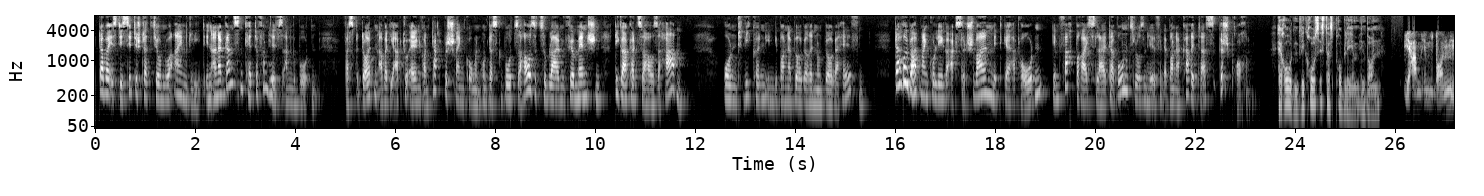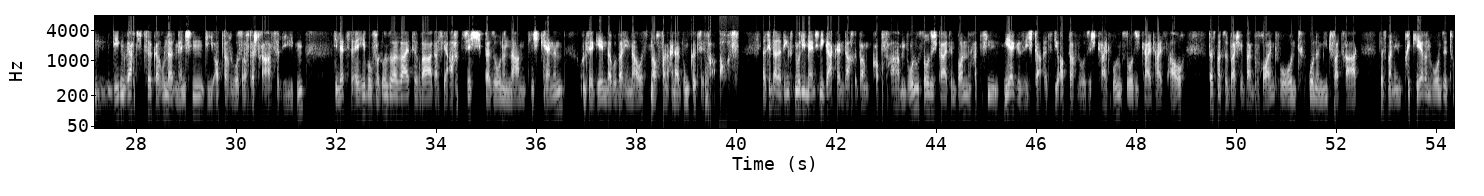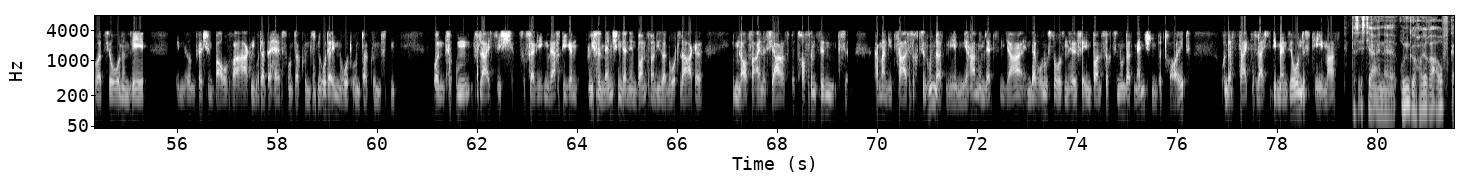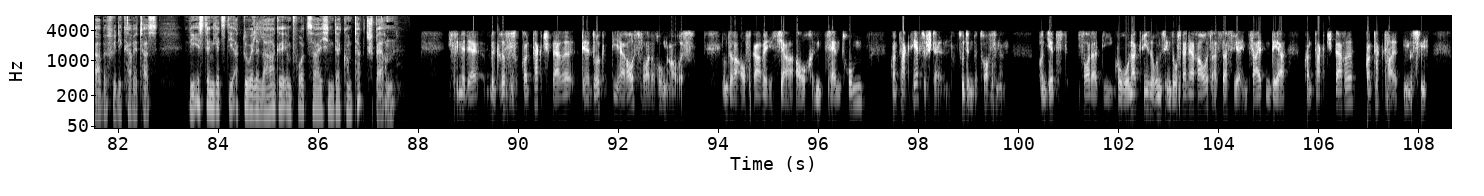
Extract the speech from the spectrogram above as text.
Dabei ist die City-Station nur ein Glied in einer ganzen Kette von Hilfsangeboten. Was bedeuten aber die aktuellen Kontaktbeschränkungen und das Gebot, zu Hause zu bleiben für Menschen, die gar kein Zuhause haben? Und wie können Ihnen die Bonner Bürgerinnen und Bürger helfen? Darüber hat mein Kollege Axel Schwalm mit Gerhard Roden, dem Fachbereichsleiter Wohnungslosenhilfe der Bonner Caritas, gesprochen. Herr Roden, wie groß ist das Problem in Bonn? Wir haben in Bonn gegenwärtig circa 100 Menschen, die obdachlos auf der Straße liegen. Die letzte Erhebung von unserer Seite war, dass wir 80 Personen namentlich kennen und wir gehen darüber hinaus noch von einer Dunkelziffer aus. Sind allerdings nur die Menschen, die gar kein Dach über dem Kopf haben. Wohnungslosigkeit in Bonn hat viel mehr Gesichter als die Obdachlosigkeit. Wohnungslosigkeit heißt auch, dass man zum Beispiel beim Freund wohnt ohne Mietvertrag, dass man in prekären Wohnsituationen lebt, in irgendwelchen Bauwagen oder Behelfsunterkünften oder in Notunterkünften. Und um vielleicht sich zu vergegenwärtigen, wie viele Menschen denn in Bonn von dieser Notlage im Laufe eines Jahres betroffen sind, kann man die Zahl 1400 nehmen. Wir haben im letzten Jahr in der Wohnungslosenhilfe in Bonn 1400 Menschen betreut. Und das zeigt vielleicht die Dimension des Themas. Das ist ja eine ungeheure Aufgabe für die Caritas. Wie ist denn jetzt die aktuelle Lage im Vorzeichen der Kontaktsperren? Ich finde, der Begriff Kontaktsperre, der drückt die Herausforderung aus. Unsere Aufgabe ist ja auch im Zentrum Kontakt herzustellen zu den Betroffenen. Und jetzt fordert die Corona-Krise uns insofern heraus, als dass wir in Zeiten der Kontaktsperre Kontakt halten müssen.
